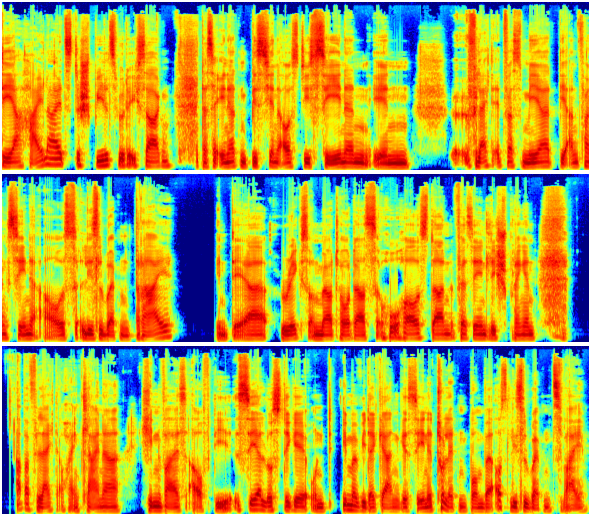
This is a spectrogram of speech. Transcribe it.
der Highlights des Spiels, würde ich sagen. Das erinnert ein bisschen aus die Szenen in äh, vielleicht etwas mehr die Anfangsszene aus Lethal Weapon 3, in der Riggs und Murtaugh das Hochhaus dann versehentlich sprengen. Aber vielleicht auch ein kleiner Hinweis auf die sehr lustige und immer wieder gern gesehene Toilettenbombe aus Lethal Weapon 2.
